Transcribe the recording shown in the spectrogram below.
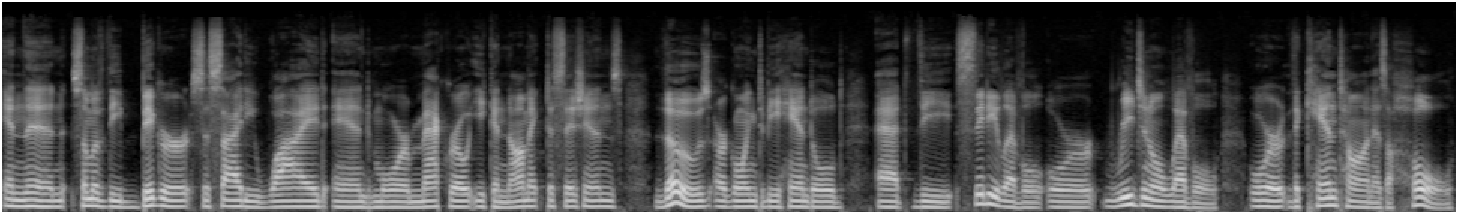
And then some of the bigger society wide and more macroeconomic decisions, those are going to be handled at the city level or regional level or the canton as a whole.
